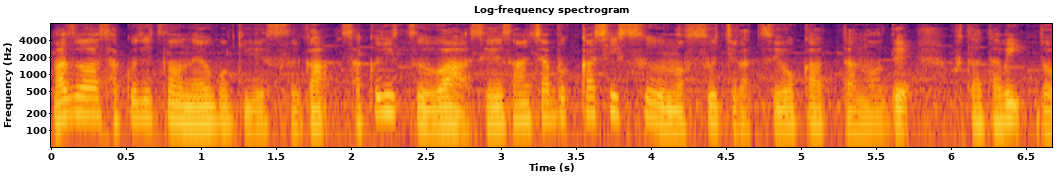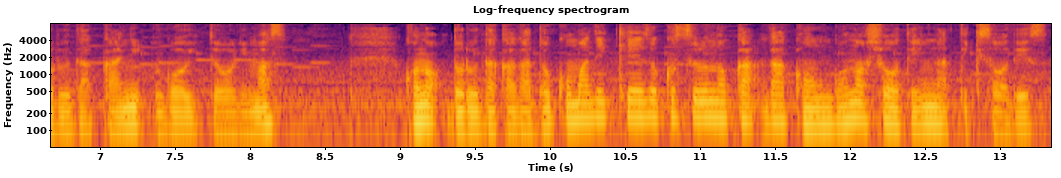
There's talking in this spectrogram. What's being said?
まずは昨日の値動きですが、昨日は生産者物価指数の数値が強かったので、再びドル高に動いております。このドル高がどこまで継続するのかが今後の焦点になってきそうです。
